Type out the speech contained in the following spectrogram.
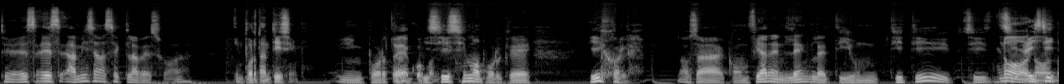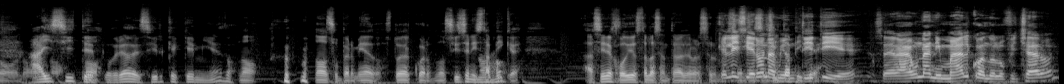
Sí, es, es, a mí se me hace clave eso, ¿eh? Importantísimo. Importantísimo porque, híjole, o sea, confiar en Lenglet y un Titi, sí, no, ahí, no, sí, no, ahí sí te podría decir que qué miedo. No, no, súper miedo, estoy de acuerdo. No, sí se necesita pique. Así de jodido está la central de Barcelona. ¿Qué le hicieron a mi un Titi, eh? O sea, era un animal cuando lo ficharon.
